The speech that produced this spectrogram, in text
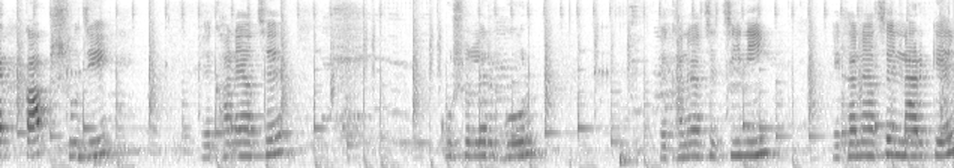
এক কাপ সুজি, এখানে আছে কুশলের গুড়, এখানে আছে চিনি, এখানে আছে নারকেল,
